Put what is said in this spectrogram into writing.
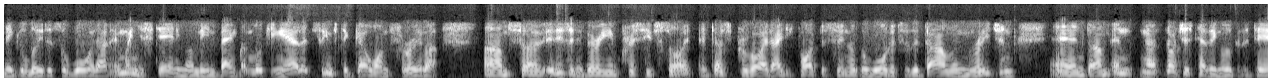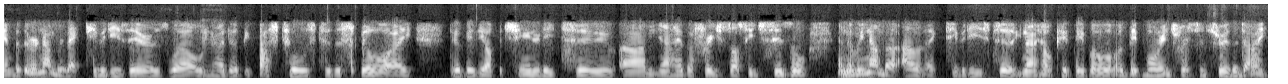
megalitres of water, and when you're standing on the embankment looking out, it seems to go on forever. Um, so it is a very impressive site. It does provide 85% of the water to the Darwin region, and um, and not, not, just having a look at the dam, but there are a number of activities there as well. You know, there'll be bus tours to the spillway. There'll be the opportunity to um, you know have a free sausage sizzle, and there'll be a number of other activities to you know help keep people a bit more interested through the day.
